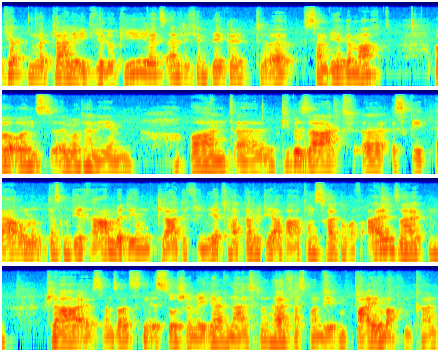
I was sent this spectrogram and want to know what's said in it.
ich habe eine kleine Ideologie letztendlich entwickelt, äh, das haben wir gemacht bei uns im Unternehmen. Und äh, die besagt, äh, es geht darum, dass man die Rahmenbedingungen klar definiert hat, damit die Erwartungshaltung auf allen Seiten klar ist. Ansonsten ist Social Media nice to have, was man nebenbei machen kann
